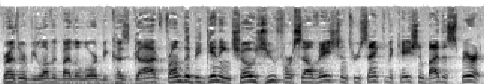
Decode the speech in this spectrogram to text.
Brethren, beloved by the Lord, because God from the beginning chose you for salvation through sanctification by the Spirit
